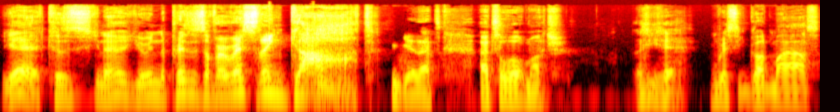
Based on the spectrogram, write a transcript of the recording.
Yeah, because you know you're in the presence of a wrestling god. Yeah, that's that's a little much. yeah, wrestling god my ass.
